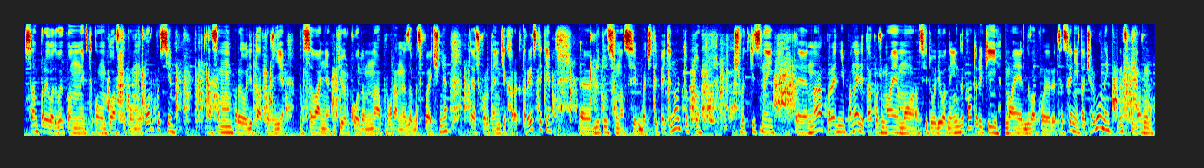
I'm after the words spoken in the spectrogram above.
Сам прилад виконаний в такому пластиковому корпусі. На самому приладі також є посилання QR-кодом на програмне забезпечення, теж коротенькі характеристики. Е, Bluetooth у нас, як бачите, 5.0, тобто швидкісний. Е, На передній панелі також маємо світлодіодний індикатор, який має два кольори: це синій та червоний. В принципі, можна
